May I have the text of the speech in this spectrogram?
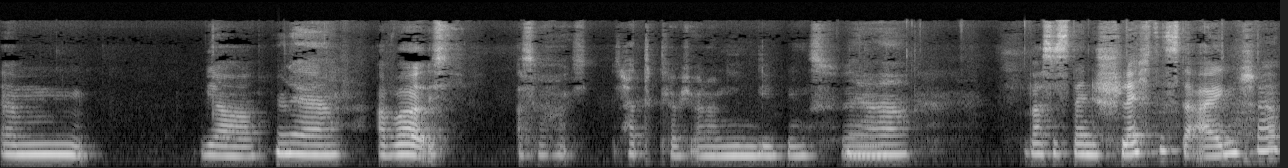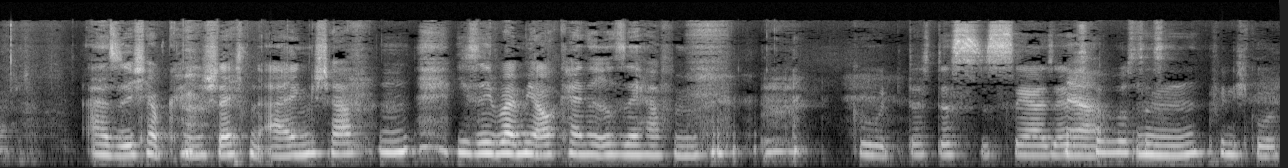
Ähm, ja, Ja, aber ich, also ich, ich hatte, glaube ich, auch noch nie einen Lieblingsfilm. ja. Was ist deine schlechteste Eigenschaft? Also ich habe keine schlechten Eigenschaften. Ich sehe bei mir auch keine Reserven. Gut, das, das ist sehr selbstbewusst, das mhm. finde ich gut.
